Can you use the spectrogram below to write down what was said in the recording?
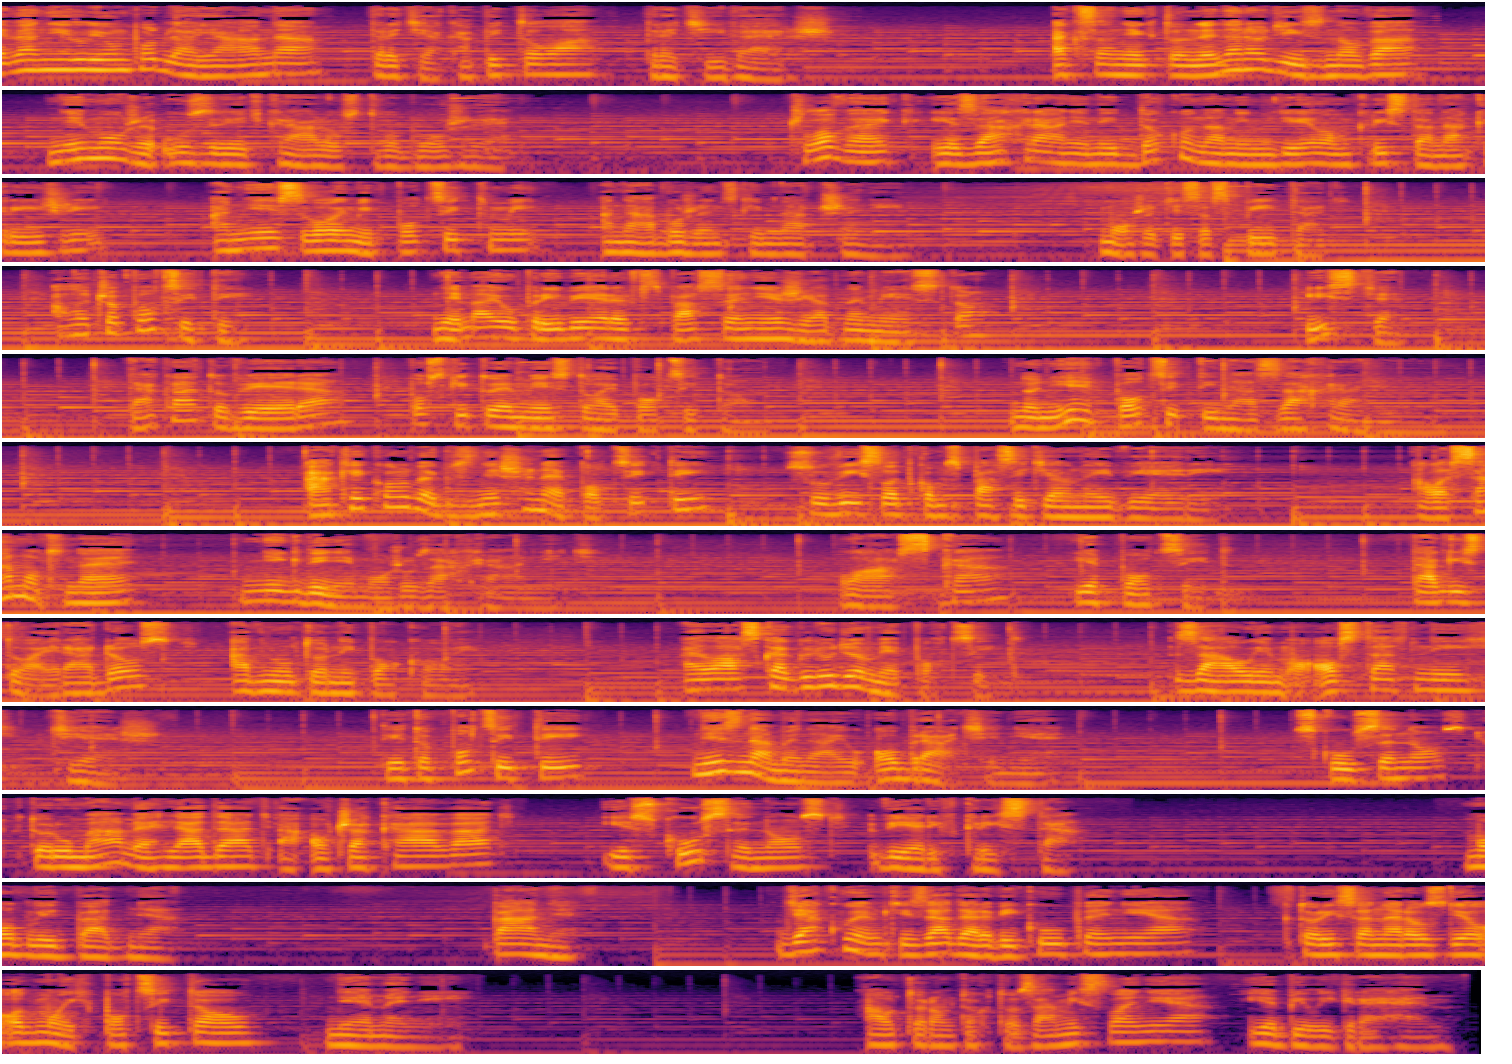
Evanílium podľa Jána, 3. kapitola, 3. verš. Ak sa niekto nenarodí znova, nemôže uzrieť kráľovstvo Božie. Človek je zachránený dokonaným dielom Krista na kríži a nie svojimi pocitmi a náboženským nadšením. Môžete sa spýtať, ale čo pocity? Nemajú pri viere v spasenie žiadne miesto? Isté. Takáto viera poskytuje miesto aj pocitom. No nie pocity nás zachraňujú. Akékoľvek vznešené pocity sú výsledkom spasiteľnej viery. Ale samotné nikdy nemôžu zachrániť. Láska je pocit. Takisto aj radosť a vnútorný pokoj. Aj láska k ľuďom je pocit. Záujem o ostatných tiež. Tieto pocity neznamenajú obrátenie. Skúsenosť, ktorú máme hľadať a očakávať, je skúsenosť viery v Krista. Modlitba dňa Páne, ďakujem Ti za dar vykúpenia, ktorý sa na rozdiel od mojich pocitov nemení. Autorom tohto zamyslenia je Billy Graham.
